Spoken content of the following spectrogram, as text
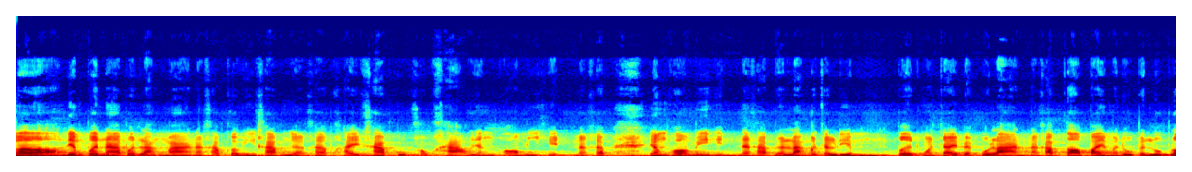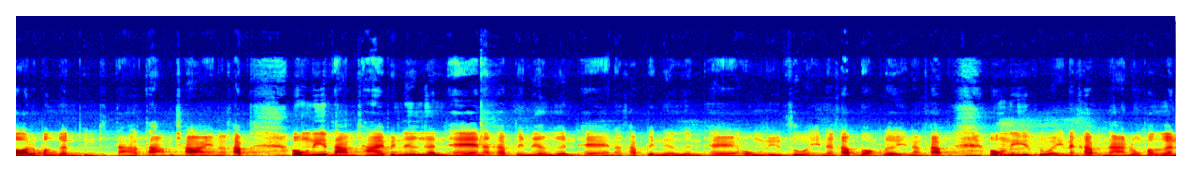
ก็เลี่ยมเปิดหน้าเปิดหลังมานะครับ ก็มีคราบเหงื่อคราบไข่คราบกุขาวๆยังพอมีเห็นนะครับ ยังพอมีเห็นนะครับ ด้านหลังก็จะเลี่ยมเปิดหัวใจแบบโบราณนะครับ ต่อไปมาดูเป็นรูปหล่อหลวงพ่อเงินพิมพ์ตาสามชายนะครับ องค์นี้สามชายเป็นเนื้อเงินแท้นะครับ เป็นเนื้อเงินแท้นะครับ เป็นเนื้อเงินแท้องค์นี้สวยนะครับ บอกเลยนะครับ องค์นี้สวยนะครับหนาหลวงพ่อเงิน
